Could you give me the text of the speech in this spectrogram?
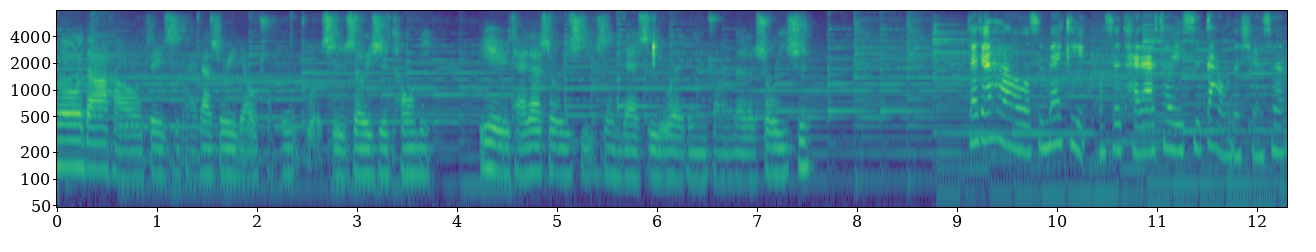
Hello，大家好，这里是台大兽医聊宠物，我是兽医师 Tony，毕业于台大兽医系，现在是一位临床的兽医师。大家好，我是 Maggie，我是台大兽医师大五的学生，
